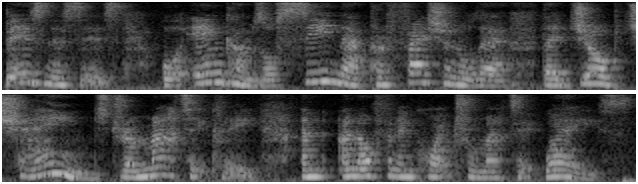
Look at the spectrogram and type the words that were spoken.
businesses or incomes or seen their profession or their, their job change dramatically and, and often in quite traumatic ways.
